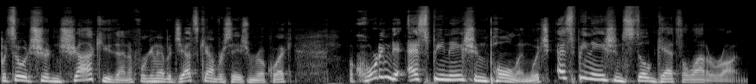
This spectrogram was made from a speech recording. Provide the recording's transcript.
But so it shouldn't shock you then if we're going to have a Jets conversation real quick. According to SB Nation polling, which SB Nation still gets a lot of run,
